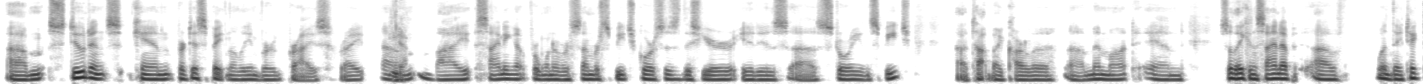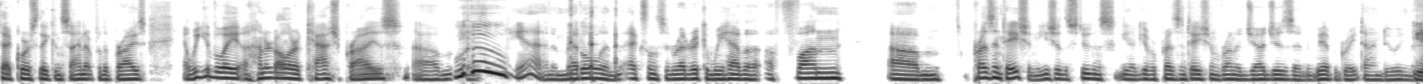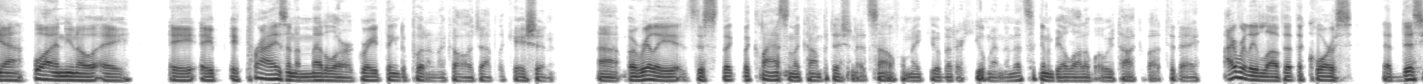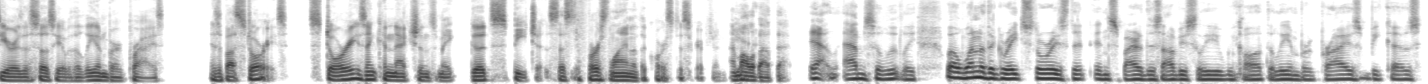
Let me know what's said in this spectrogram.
um, students can participate in the Leonberg Prize, right? Um, yeah. By signing up for one of our summer speech courses this year. It is uh, Story and Speech. Uh, taught by Carla uh, Memont. And so they can sign up uh, when they take that course, they can sign up for the prize, and we give away a hundred dollar cash prize. Um, Woohoo! And, yeah, and a medal and excellence in rhetoric, and we have a, a fun um, presentation. Each of the students, you know, give a presentation in front of judges, and we have a great time doing that. Yeah, well, and you know, a a a, a prize and a medal are a great thing to put on a college application. Uh, but really, it's just the, the class and the competition itself will make you a better human. And that's going to be a lot of what we talk about today. I really love that the course that this year is associated with the Leonberg Prize is about stories. Stories and connections make good speeches. That's the first line of the course description. I'm yeah. all about that. Yeah, absolutely. Well, one of the great stories that inspired this, obviously, we call it the Leonberg Prize because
